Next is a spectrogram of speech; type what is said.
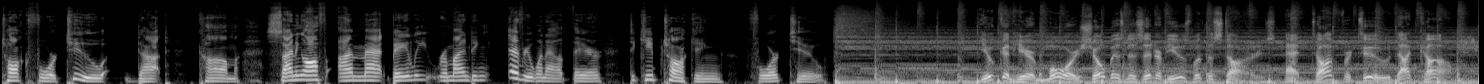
talk42.com. Signing off, I'm Matt Bailey, reminding everyone out there to keep talking for two. You can hear more show business interviews with the stars at talkfor2.com.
